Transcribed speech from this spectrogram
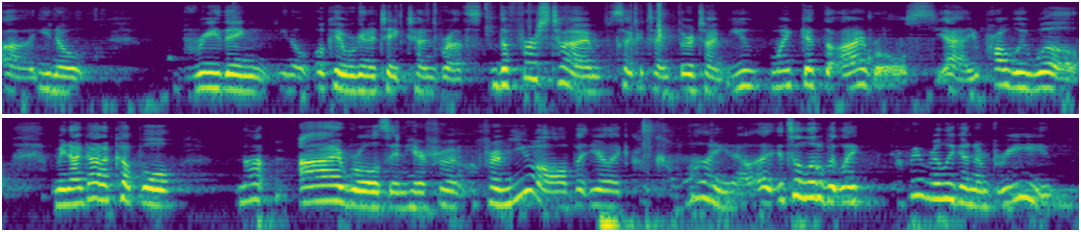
uh, you know, breathing, you know, okay, we're going to take 10 breaths. The first time, second time, third time, you might get the eye rolls. Yeah, you probably will. I mean, I got a couple, not eye rolls in here from, from you all, but you're like, oh, come on, you know, it's a little bit like, are we really going to breathe?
